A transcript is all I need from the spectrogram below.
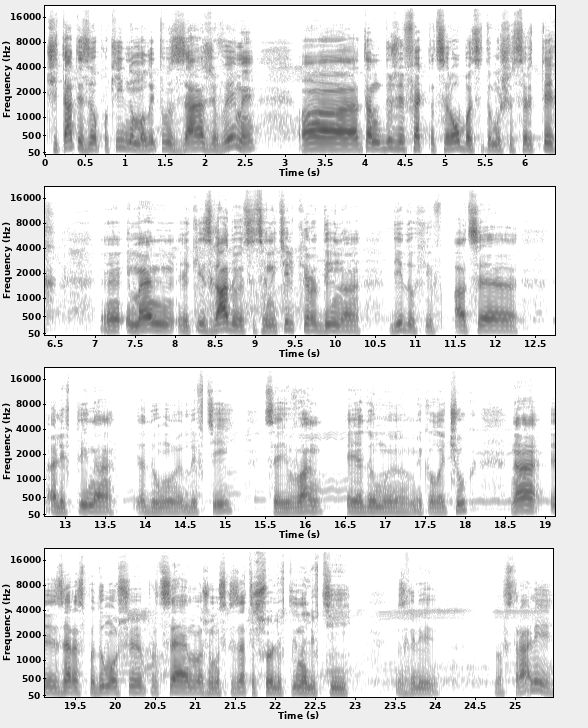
читати заупокійну молитву за живими, там дуже ефектно це робиться, тому що серед тих імен, які згадуються, це не тільки родина дідухів, а це Алівтина, я думаю, Левтій, це Іван, я думаю, Миколайчук. На, і зараз подумавши про це, можемо сказати, що Лівтина Лівтій взагалі в Австралії.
